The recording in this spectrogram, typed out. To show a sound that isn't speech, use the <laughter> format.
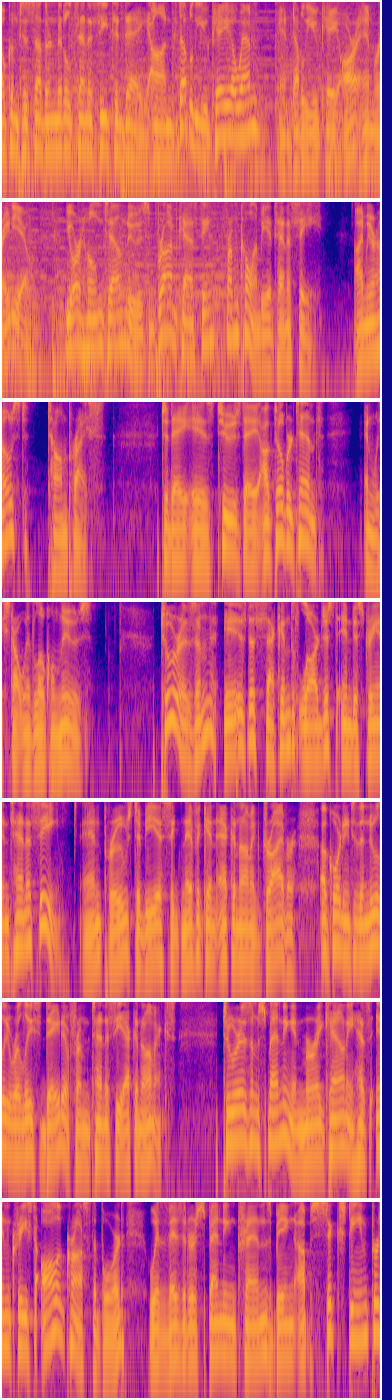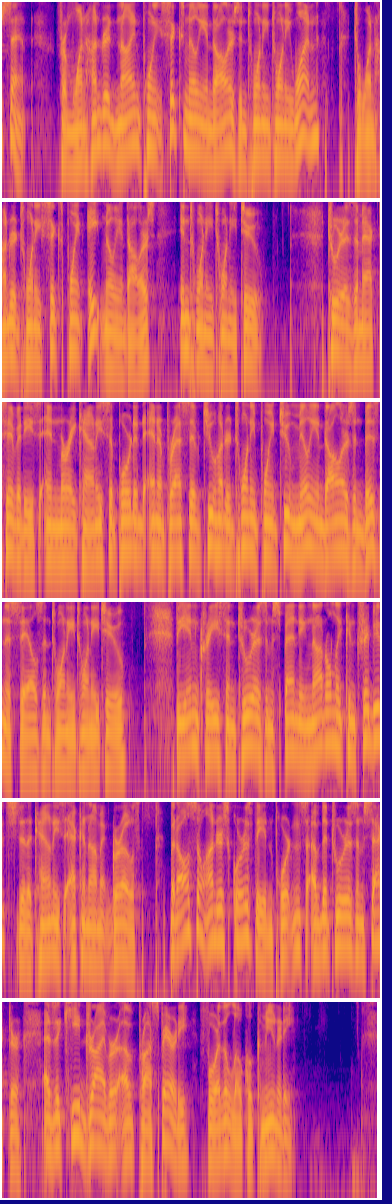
Welcome to Southern Middle Tennessee today on WKOM and WKRM Radio, your hometown news broadcasting from Columbia, Tennessee. I'm your host, Tom Price. Today is Tuesday, October 10th, and we start with local news. Tourism is the second largest industry in Tennessee and proves to be a significant economic driver, according to the newly released data from Tennessee Economics. Tourism spending in Maury County has increased all across the board, with visitor spending trends being up 16% from $109.6 million in 2021 to $126.8 million in 2022. Tourism activities in Maury County supported an impressive $220.2 million in business sales in 2022. The increase in tourism spending not only contributes to the county's economic growth, but also underscores the importance of the tourism sector as a key driver of prosperity for the local community.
